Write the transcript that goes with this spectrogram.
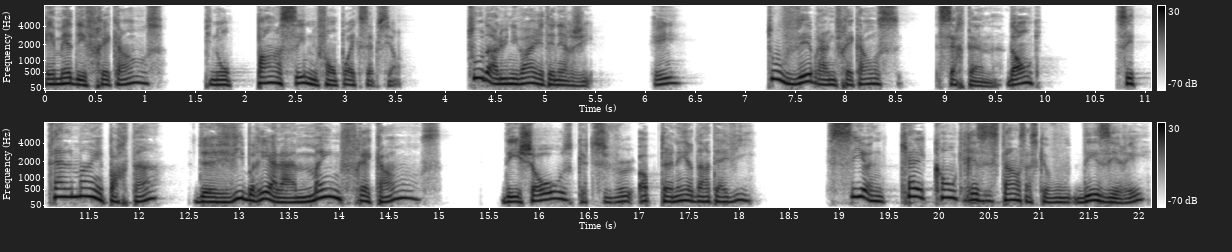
émet des fréquences, puis nos pensées ne font pas exception. Tout dans l'univers est énergie. Et tout vibre à une fréquence certaine. Donc, c'est tellement important de vibrer à la même fréquence des choses que tu veux obtenir dans ta vie. S'il y a une quelconque résistance à ce que vous désirez,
